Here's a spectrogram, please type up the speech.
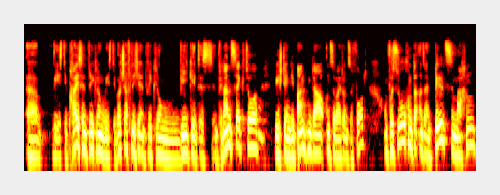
äh, wie ist die Preisentwicklung, wie ist die wirtschaftliche Entwicklung, wie geht es im Finanzsektor, wie stehen die Banken da? Und so weiter und so fort. Und versuchen da uns ein Bild zu machen,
